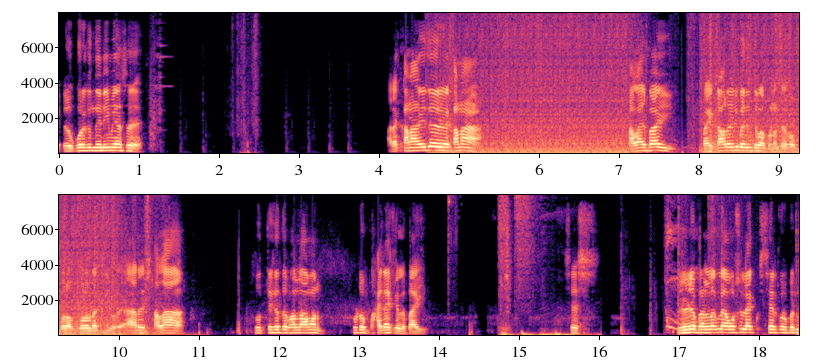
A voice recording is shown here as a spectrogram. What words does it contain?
এটার উপরে কিন্তু এনিমি আছে। আরে কানা এই কানা। শালাই ভাই ভাই কারোর রিবা দিতে পারব না। দেখো, বলো, বলটা কি করে? আরে শালা, তোর থেকে তো ভালো আমার ছোট ভাইরা খেলে ভাই। শেষ। ভিডিওটা ভালো লাগলে অবশ্যই লাইক শেয়ার করবেন।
